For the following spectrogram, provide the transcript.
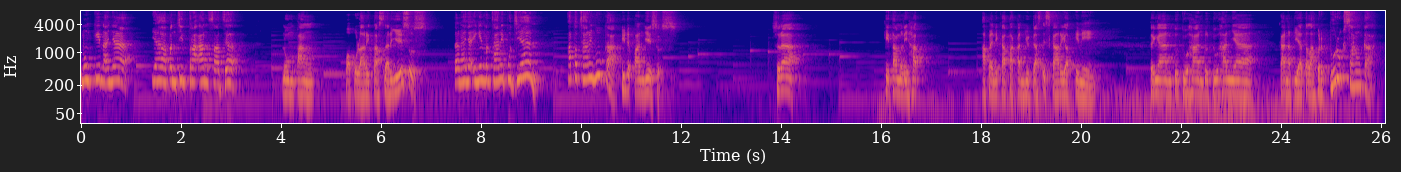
mungkin hanya ya pencitraan saja numpang popularitas dari Yesus dan hanya ingin mencari pujian atau cari muka di depan Yesus. Saudara, kita melihat apa yang dikatakan Yudas Iskariot ini dengan tuduhan-tuduhannya karena dia telah berburuk sangka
